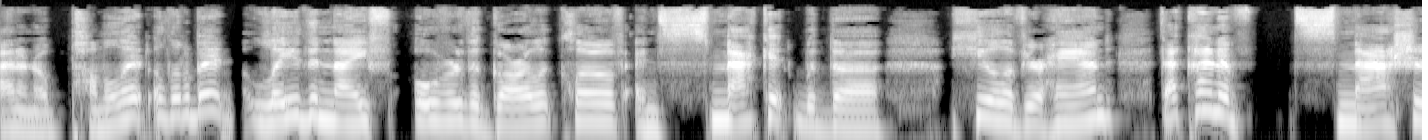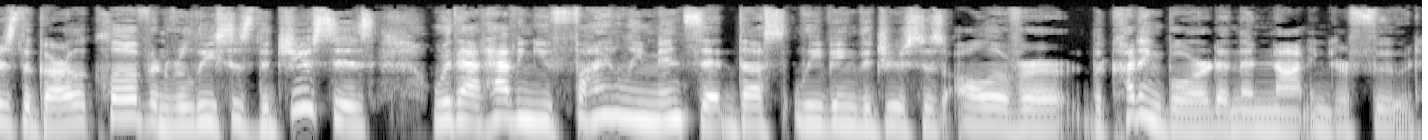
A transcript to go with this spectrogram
I don't know, pummel it a little bit, lay the knife over the garlic clove and smack it with the heel of your hand. That kind of smashes the garlic clove and releases the juices without having you finally mince it, thus leaving the juices all over the cutting board and then not in your food.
